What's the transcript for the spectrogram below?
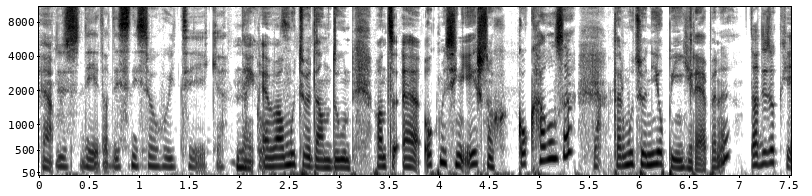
Ja. Dus nee, dat is niet zo'n goed teken. Nee, en wat moeten we dan doen? Want eh, ook misschien eerst nog kokhalzen, daar moeten we niet op ingrijpen, hè? Dat is oké.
